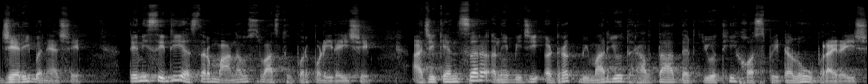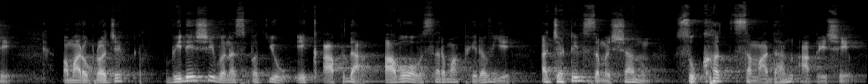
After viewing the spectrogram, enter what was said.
ઝેરી બન્યા છે. તેની સીધી અસર માનવ સ્વાસ્થ્ય ઉપર પડી રહી છે. આજે કેન્સર અને બીજી અઢળક બીમારીઓ ધરાવતા દર્દીઓથી હોસ્પિટલો ઉભરાઈ રહી છે. અમારો પ્રોજેક્ટ વિદેશી વનસ્પતિઓ એક આપદા આવો અવસરમાં ફેરવીએ, આ જટિલ સમસ્યાનું સુખદ સમાધાન આપે છે.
